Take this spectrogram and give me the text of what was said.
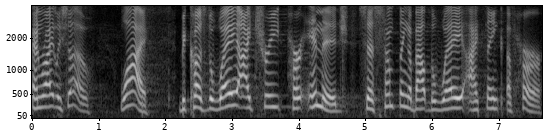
And rightly so. Why because the way I treat her image says something about the way I think of her.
